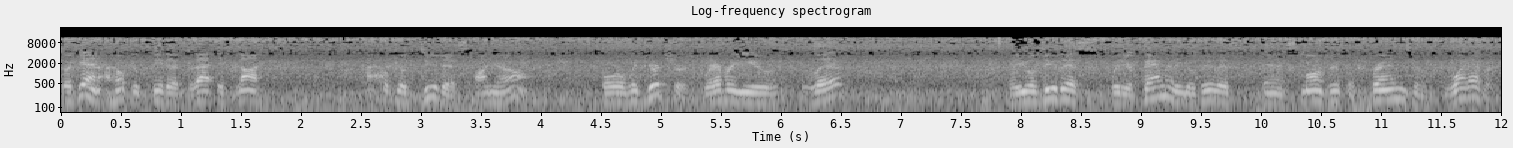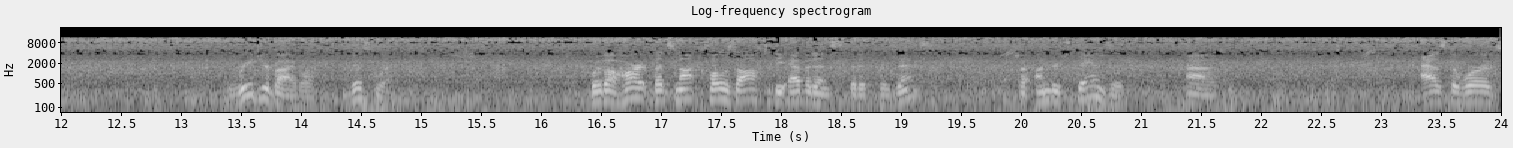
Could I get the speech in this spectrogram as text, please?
So again, I hope you'll be there for that. If not, I hope you'll do this on your own or with your church, wherever you live. That you will do this with your family, that you'll do this in a small group of friends or whatever. Read your Bible this way. With a heart that's not closed off to the evidence that it presents, but understands it uh, as the words,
